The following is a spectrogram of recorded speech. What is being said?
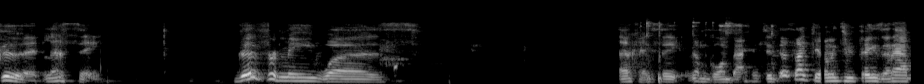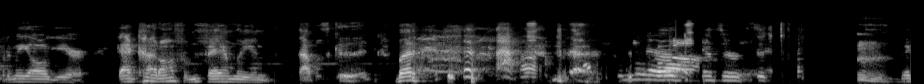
good. Let's see. Good for me was. Okay, see, I'm going back into that's like the only two things that happened to me all year. Got cut off from family and that was good. But uh, answer mm. the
